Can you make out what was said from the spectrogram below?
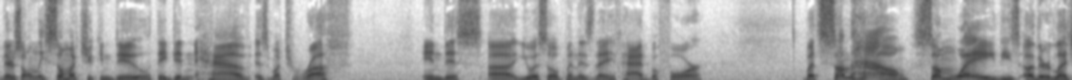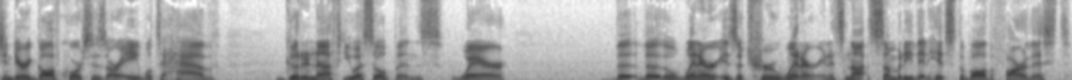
There's only so much you can do. They didn't have as much rough in this uh, U.S. Open as they've had before but somehow, some way, these other legendary golf courses are able to have good enough U.S. Opens where the, the, the winner is a true winner and it's not somebody that hits the ball the farthest.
